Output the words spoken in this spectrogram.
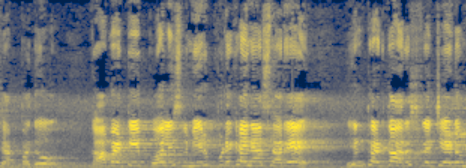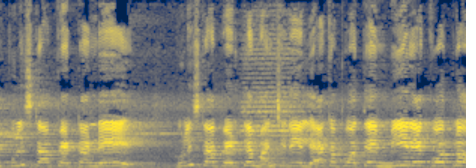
చెప్పదు. కాబట్టి పోలీసులు మీరు ఇప్పటికైనా సరే ఇంతటితో అరెస్టులు చేయడం పులి స్టాప్ పెట్టండి. పులి స్టాప్ పెడితే మంచిది లేకపోతే మీరే కోర్టులో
